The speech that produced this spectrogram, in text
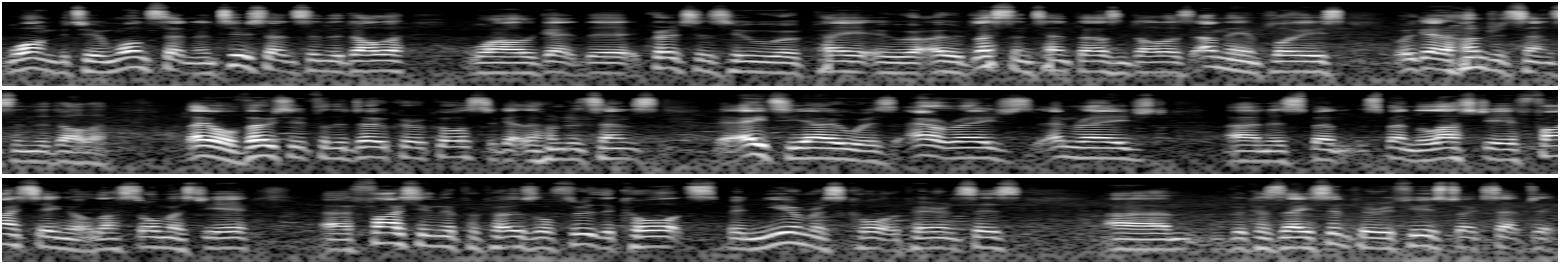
one between one cent and two cents in the dollar, while get the creditors who were pay, who were owed less than ten thousand dollars and the employees would get hundred cents in the dollar. They all voted for the DOCA, of course, to get the 100 cents. The ATO was outraged, enraged, and has spent, spent the last year fighting, or last almost year, uh, fighting the proposal through the courts, been numerous court appearances, um, because they simply refused to accept it.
